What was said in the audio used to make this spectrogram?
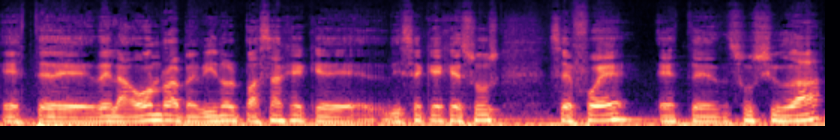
este, de, la honra. Me vino el pasaje que dice que Jesús se fue este, en su ciudad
